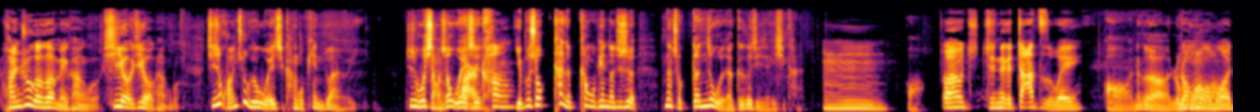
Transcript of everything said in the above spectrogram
《还珠格格》没看过，《西游记》我看过。其实《还珠格格》我也只看过片段而已，就是我小时候我也是，尔康，也不是说看着看过片段，就是那时候跟着我的哥哥姐姐一起看。嗯，哦。哦，就那个扎紫薇、哦，那个容嬷嬷。嬷、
